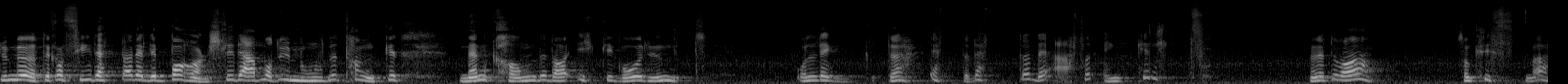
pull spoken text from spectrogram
du møter, kan si dette er veldig barnslig. Det er på en måte umodne tanker. Men kan det da ikke gå rundt og legge etter dette? Det er for enkelt. Men vet du hva? Som kristne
